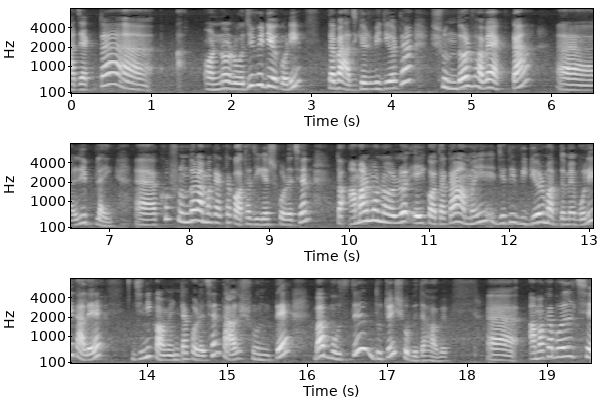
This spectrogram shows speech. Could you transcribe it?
আজ একটা, অন্য রোজই ভিডিও করি। তবে আজকের ভিডিওটা সুন্দরভাবে একটা রিপ্লাই খুব সুন্দর আমাকে একটা কথা জিজ্ঞেস করেছেন। তো আমার মনে হলো এই কথাটা আমি যদি ভিডিওর মাধ্যমে বলি, তাহলে যিনি কমেন্টটা করেছেন, তার শুনতে বা বুঝতে দুটোই সুবিধা হবে। আমাকে বলছে,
